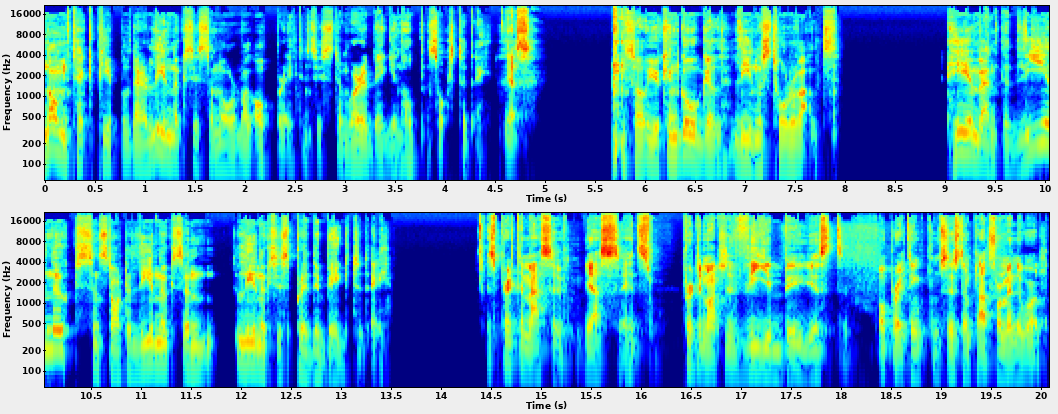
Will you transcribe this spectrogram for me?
non-tech people there, Linux is a normal operating system, very big in open source today. Yes. so you can Google Linus Torvalds. He invented Linux and started Linux, and Linux is pretty big today. It's pretty massive. Yes, it's pretty much the biggest operating system platform in the world.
